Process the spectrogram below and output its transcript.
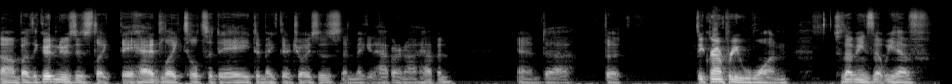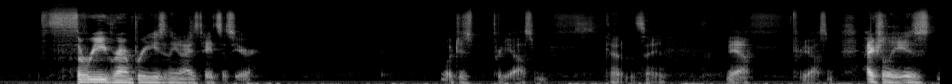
Um, but the good news is like they had like till today to make their choices and make it happen or not happen, and uh, the the Grand Prix won. So that means that we have three Grand Prix in the United States this year, which is pretty awesome. It's kind of insane. Yeah, pretty awesome. Actually, is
